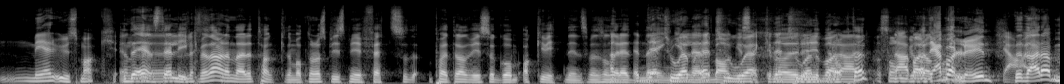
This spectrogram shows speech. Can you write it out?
mer usmak. Enn det eneste jeg liker med det, er den der tanken om at når du har spist mye fett, så på et eller annet vis så går akevitten inn som en sånn reddende engel ned i magesekken og rydder opp der. Sånn, det, er bare, det er bare løgn! Ja. Det der er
